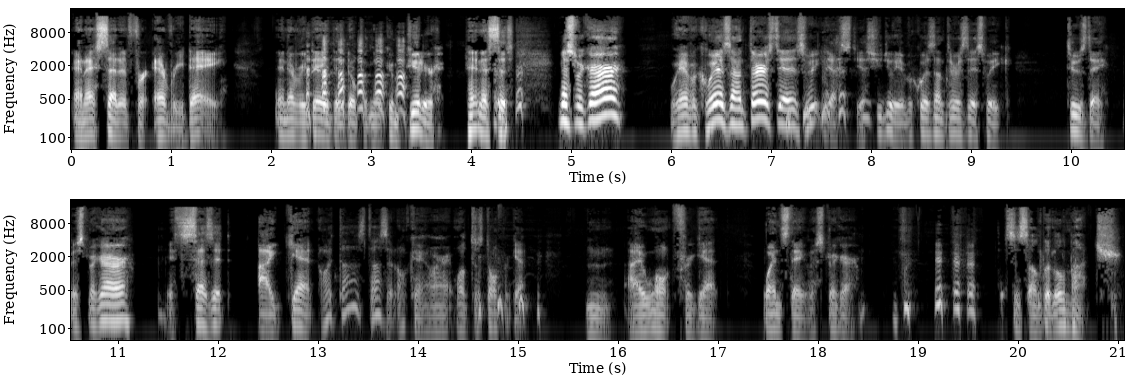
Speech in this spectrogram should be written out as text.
and I set it for every day. And every day they'd open their computer and it says, Miss McGar, we have a quiz on Thursday this week. Yes, yes, you do. You have a quiz on Thursday this week. Tuesday, Miss McGar. It says it again. Oh, it does, does it? Okay, all right. Well, just don't forget. Hmm, I won't forget. Wednesday, Miss McGar. this is a little much.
